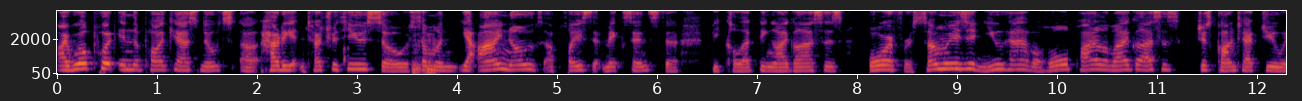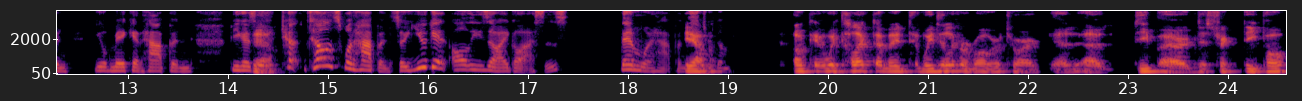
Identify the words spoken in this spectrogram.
I will put in the podcast notes uh, how to get in touch with you. So if mm-hmm. someone, yeah, I know a place that makes sense to be collecting eyeglasses, or if for some reason you have a whole pile of eyeglasses, just contact you and you'll make it happen. Because yeah. t- tell us what happens. So you get all these eyeglasses, then what happens yeah. to them? Okay, we collect them. And we deliver them over to our uh, uh, deep our district depot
